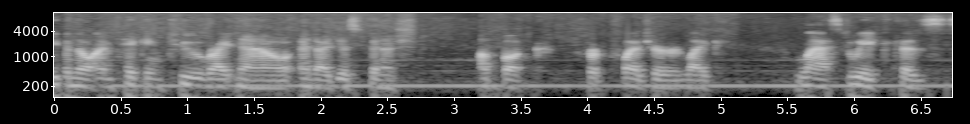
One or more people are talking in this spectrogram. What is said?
even though I'm taking two right now, and I just finished a book for pleasure like last week because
